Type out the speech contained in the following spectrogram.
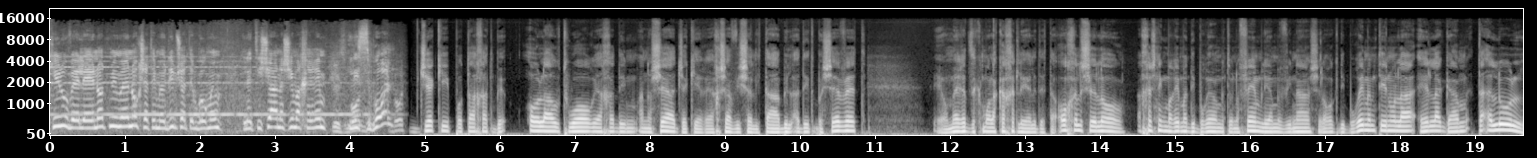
כאילו, וליהנות ממנו כשאתם יודעים שאתם גורמים לתשעה אנשים אחרים לסבול? ג'קי פותחת ב-all out war יחד עם אנשיה, ג'קי הרי עכשיו היא שליטה בלעדית בשבט. אומרת זה כמו לקחת לילד את האוכל שלו. אחרי שנגמרים הדיבורים המטונפים, ליה מבינה שלא רק דיבורים המתינו לה, אלא גם תעלול.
